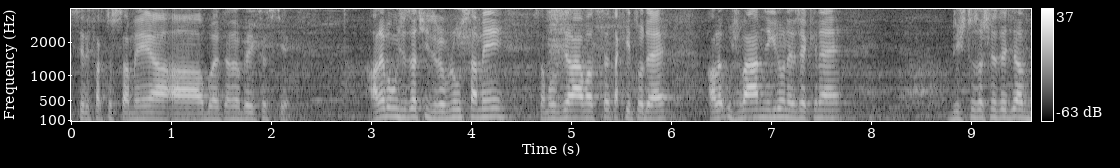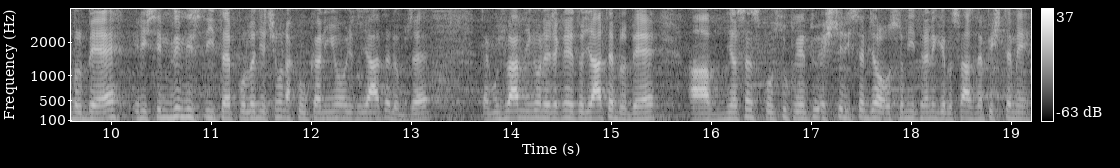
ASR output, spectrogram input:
si de facto sami a, a budete na dobré cestě. A nebo můžete začít rovnou sami, samozdělávat se, taky to jde, ale už vám nikdo neřekne, když to začnete dělat blbě, i když si vy myslíte podle něčeho nakoukaného, že to děláte dobře, tak už vám nikdo neřekne, že to děláte blbě. A měl jsem spoustu klientů, ještě když jsem dělal osobní tréninky, prosím vás, nepište mi,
